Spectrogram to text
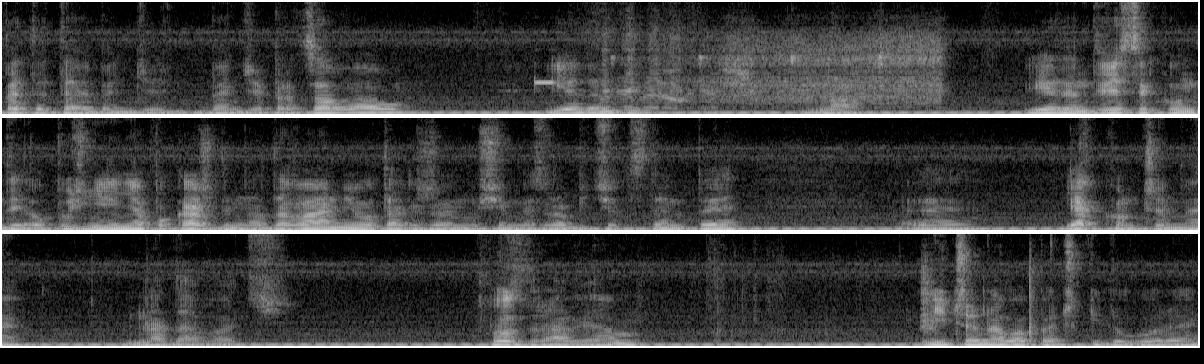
PTT będzie, będzie pracował. Jeden, no, 1-2 sekundy opóźnienia po każdym nadawaniu, także musimy zrobić odstępy, e, jak kończymy nadawać. Pozdrawiam. Liczę na łapeczki do góry.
